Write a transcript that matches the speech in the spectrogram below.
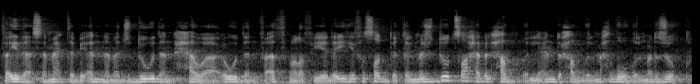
فإذا سمعت بأن مجدودا حوى عودا فأثمر في يديه فصدق المجدود صاحب الحظ اللي عنده حظ المحظوظ المرزوق.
